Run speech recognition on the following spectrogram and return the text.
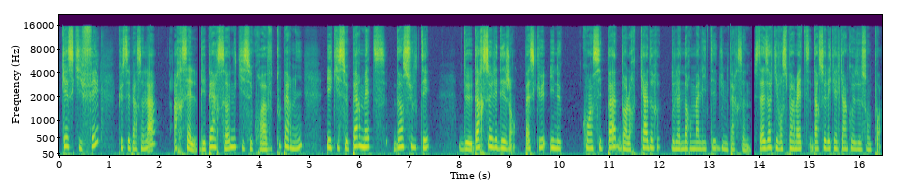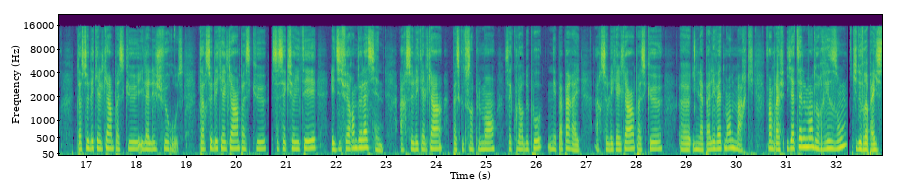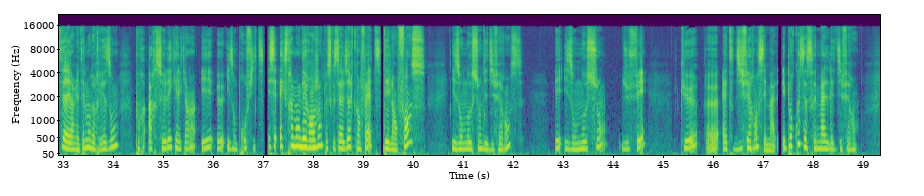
qu'est-ce qui fait que ces personnes-là harcèlent des personnes qui se croient tout permis et qui se permettent d'insulter, de d'harceler des gens parce qu'ils ne coïncident pas dans leur cadre de la normalité d'une personne. C'est-à-dire qu'ils vont se permettre d'harceler quelqu'un à cause de son poids, d'harceler quelqu'un parce qu'il a les cheveux roses, d'harceler quelqu'un parce que sa sexualité est différente de la sienne, harceler quelqu'un parce que tout simplement sa couleur de peau n'est pas pareille, harceler quelqu'un parce que euh, il n'a pas les vêtements de marque. Enfin bref, il y a tellement de raisons, qui devraient pas exister d'ailleurs, il y a tellement de raisons pour harceler quelqu'un et eux, ils en profitent. Et c'est extrêmement dérangeant parce que ça veut dire qu'en fait, dès l'enfance, ils ont notion des différences et ils ont notion du fait que euh, être différent c'est mal. Et pourquoi ça serait mal d'être différent?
